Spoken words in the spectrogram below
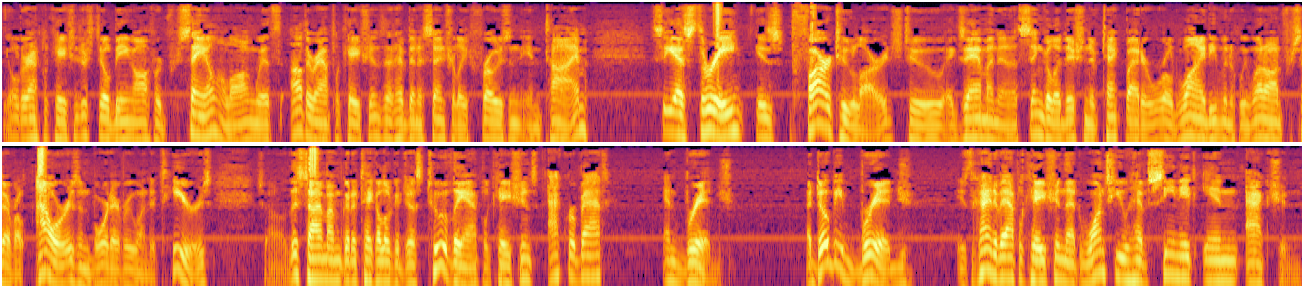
The older applications are still being offered for sale along with other applications that have been essentially frozen in time. CS3 is far too large to examine in a single edition of TechByter Worldwide, even if we went on for several hours and bored everyone to tears. So this time I'm going to take a look at just two of the applications, Acrobat and Bridge. Adobe Bridge is the kind of application that once you have seen it in action,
